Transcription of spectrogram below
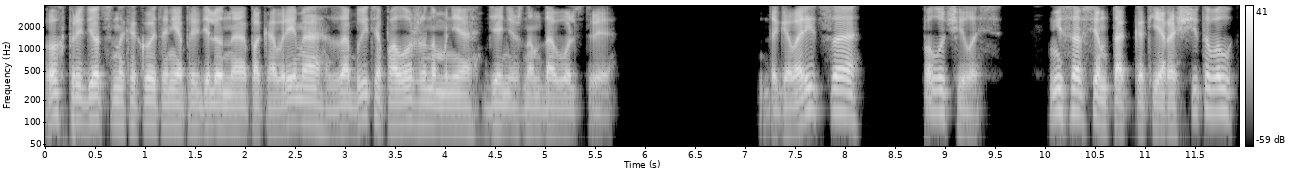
Ох, придется на какое-то неопределенное пока время забыть о положенном мне денежном довольствии. Договориться получилось. Не совсем так, как я рассчитывал,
